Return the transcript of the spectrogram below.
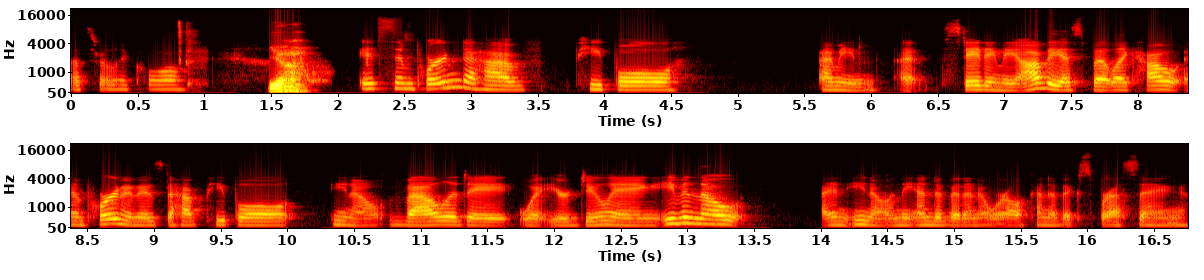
That's really cool. Yeah. It's important to have people, I mean, uh, stating the obvious, but like how important it is to have people, you know, validate what you're doing, even though, and, you know, in the end of it, I know we're all kind of expressing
